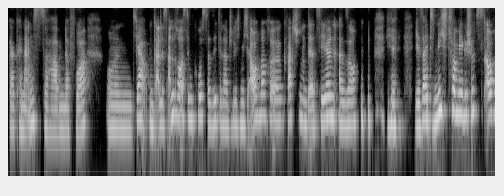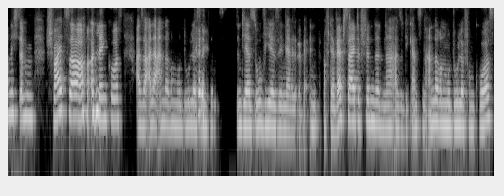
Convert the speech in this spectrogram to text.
gar keine Angst zu haben davor. Und ja, und alles andere aus dem Kurs, da seht ihr natürlich mich auch noch äh, quatschen und erzählen. Also ihr, ihr seid nicht von mir geschützt, auch nicht im Schweizer Online-Kurs. Also alle anderen Module sind, sind ja so, wie ihr sie in der, in, auf der Webseite findet, ne? also die ganzen anderen Module vom Kurs.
